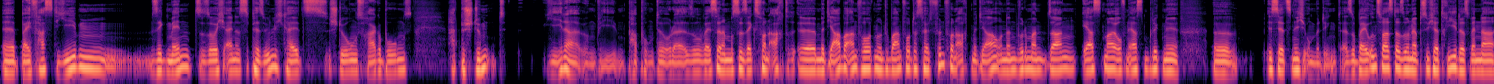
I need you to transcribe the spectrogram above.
äh, bei fast jedem Segment solch eines Persönlichkeitsstörungsfragebogens hat bestimmt jeder irgendwie ein paar Punkte oder so, weißt du, dann musst du sechs von acht äh, mit Ja beantworten und du beantwortest halt fünf von acht mit Ja und dann würde man sagen, erstmal auf den ersten Blick, nee, äh, ist jetzt nicht unbedingt. Also bei uns war es da so in der Psychiatrie, dass wenn da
